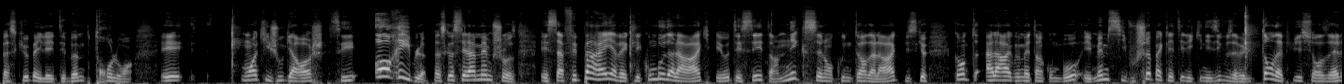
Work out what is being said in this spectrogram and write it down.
parce que bah, il a été bump trop loin. Et moi qui joue Garrosh, c'est horrible parce que c'est la même chose. Et ça fait pareil avec les combos d'Alarak et OTC est un excellent counter d'Alarak puisque quand Alarak veut mettre un combo et même si vous chope avec la télékinésie, vous avez le temps d'appuyer sur Z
